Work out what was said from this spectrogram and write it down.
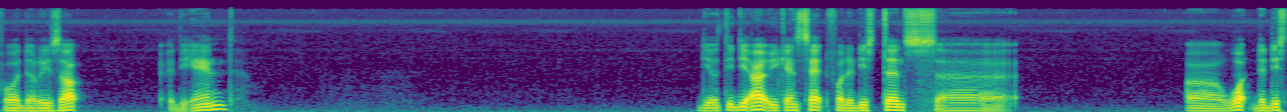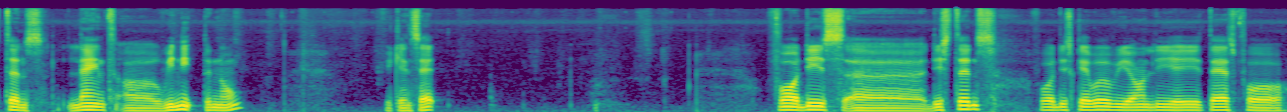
for the result at the end. The OTDR we can set for the distance uh, uh, what the distance length uh, we need to know. We can set. For this uh, distance for this cable we only test for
